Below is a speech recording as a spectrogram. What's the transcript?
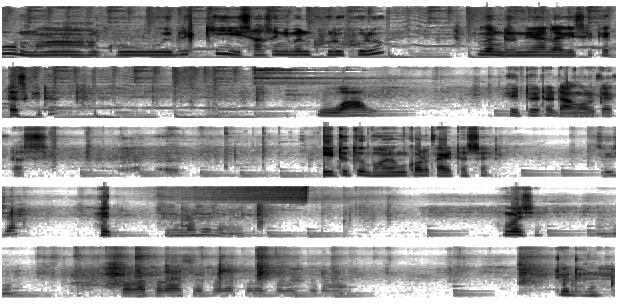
অ' মা গু এইবিলাক কি? চাচোন ইমান সৰু সৰু ইমান ধুনীয়া লাগিছে কেকটাছকেইটা ৱাও এইটো এটা ডাঙৰ কেকটাছ এইটোতো ভয়ংকৰ কাইট আছে। সোমাইছে। এইটো ধুনীয়া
